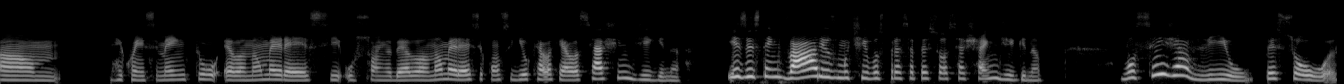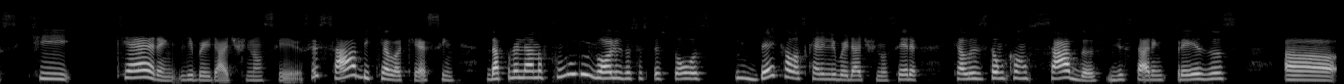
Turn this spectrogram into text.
um, reconhecimento, ela não merece o sonho dela, ela não merece conseguir o que ela quer, ela se acha indigna. E existem vários motivos para essa pessoa se achar indigna. Você já viu pessoas que querem liberdade financeira? Você sabe que ela quer, sim. Dá para olhar no fundo dos olhos dessas pessoas e ver que elas querem liberdade financeira, que elas estão cansadas de estarem presas uh,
